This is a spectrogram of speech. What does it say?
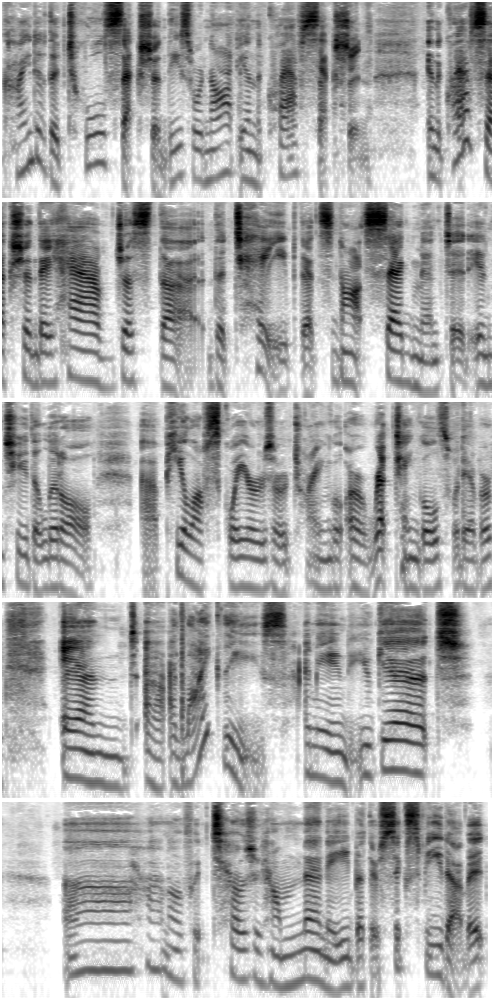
kind of the tool section. These were not in the craft section. In the craft section, they have just the, the tape that's not segmented into the little uh, peel off squares or triangle or rectangles, whatever. And uh, I like these. I mean, you get uh, I don't know if it tells you how many, but there's six feet of it.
